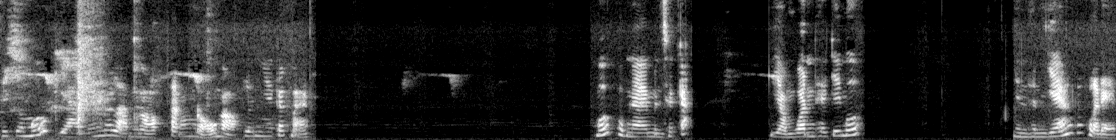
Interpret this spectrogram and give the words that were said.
sẽ cho mướp dài nó làm ngọt, tăng độ ngọt lên nha các bạn. Mướp hôm nay mình sẽ cắt vòng quanh theo trái mướp nhìn hình dáng rất là đẹp.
